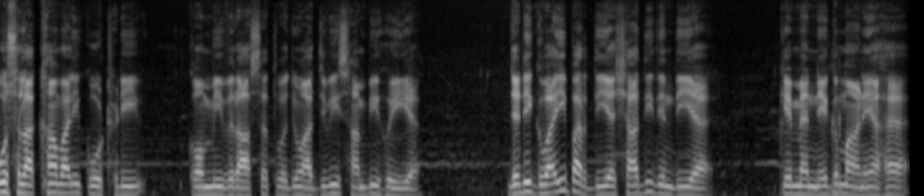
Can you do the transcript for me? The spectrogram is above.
ਉਹ ਸਲਾਖਾਂ ਵਾਲੀ ਕੋਠੜੀ ਕੌਮੀ ਵਿਰਾਸਤ ਵਜੋਂ ਅੱਜ ਵੀ ਸਾਂਭੀ ਹੋਈ ਹੈ। ਜਿਹੜੀ ਗਵਾਹੀ ਭਰਦੀ ਹੈ, ਸ਼ਾਦੀ ਦਿੰਦੀ ਹੈ ਕਿ ਮੈਂ ਨਿਗ ਮਾਣਿਆ ਹੈ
